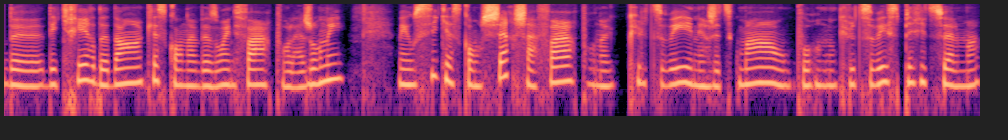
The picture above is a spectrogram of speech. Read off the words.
de d'écrire dedans qu'est-ce qu'on a besoin de faire pour la journée, mais aussi qu'est-ce qu'on cherche à faire pour nous cultiver énergétiquement ou pour nous cultiver spirituellement.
